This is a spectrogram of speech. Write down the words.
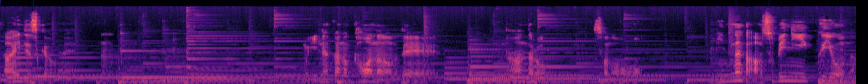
ないですけどね。うん。田舎の川なので、なんだろう、その、みんなが遊びに行くような、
